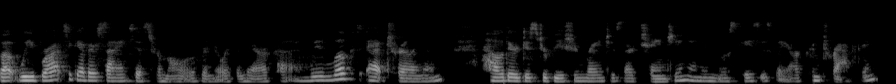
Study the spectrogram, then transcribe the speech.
But we brought together scientists from all over North America and we looked at trillium, how their distribution ranges are changing, and in most cases they are contracting.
